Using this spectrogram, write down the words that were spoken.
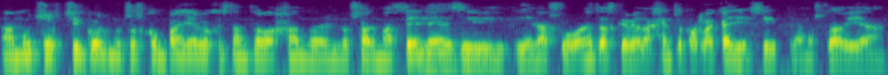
a muchos chicos, muchos compañeros que están trabajando en los almacenes y, y en las furgonetas que ve la gente por la calle. Sí, tenemos todavía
